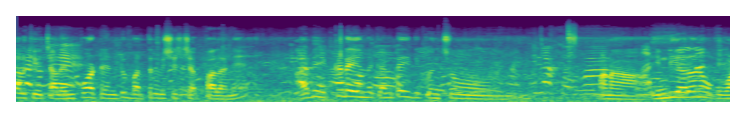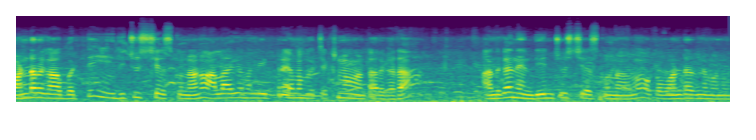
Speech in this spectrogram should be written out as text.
వాళ్ళకి చాలా ఇంపార్టెంట్ బర్త్డే విషయం చెప్పాలని. అది ఇక్కడ ఎందుకంటే ఇది కొంచెం మన ఇండియాలోనే ఒక వండర్ కాబట్టి ఇది చూస్ చేసుకున్నాను. అలాగే మళ్ళీ ప్రేమకు చిక్షణం అంటారు కదా అందుకని నేను దీన్ని చూస్ చేసుకున్నాను. ఒక వండర్ని మనం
